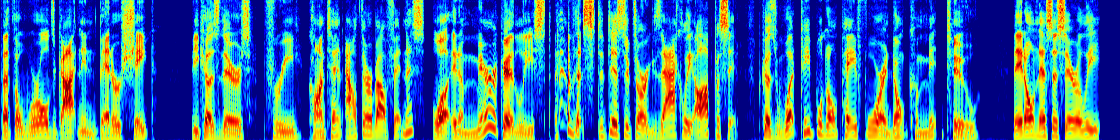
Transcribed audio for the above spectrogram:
that the world's gotten in better shape because there's free content out there about fitness? Well, in America at least, the statistics are exactly opposite because what people don't pay for and don't commit to, they don't necessarily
